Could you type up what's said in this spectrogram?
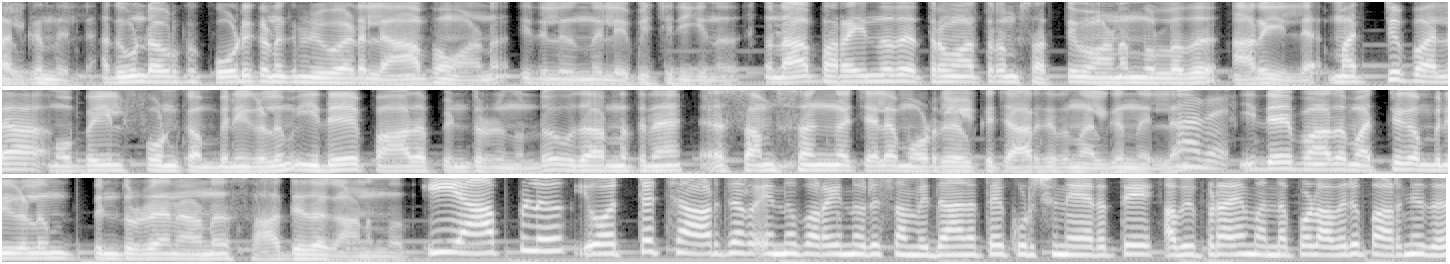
നൽകുന്നില്ല. അതുകൊണ്ട് അവർക്ക് കോടിക്കണക്കിന് രൂപയുടെ ലാഭമാണ് ഇതിൽ നിന്ന് ലഭിച്ചിരിക്കുന്നത്. അതുകൊണ്ട് ആ പറയുന്നത് എത്രമാത്രം സത്യമാണെന്നുള്ളത് അറിയില്ല. മറ്റ് പല മൊബൈൽ ഫോൺ കമ്പനികളും ഇതേ പാത പിന്തുടരുന്നുണ്ട്. ഉദാഹരണത്തിന് സംസങ് ചില മോഡലുകൾക്ക് ചാർജർ നൽകുന്നില്ല. ഇതേ പാത മറ്റ് കമ്പനികളും പിന്തുടരാനാണ് സാധ്യത കാണുന്നത്. ഈ ആപ്പിൾ ഒറ്റ ചാർജർ എന്ന് പറയുന്ന ഒരു സംവിധാനത്തെ കുറിച്ച് നേരത്തെ അഭിപ്രായം വന്നപ്പോൾ അവർ പറഞ്ഞത്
